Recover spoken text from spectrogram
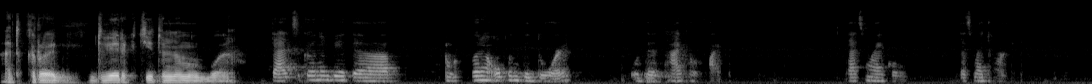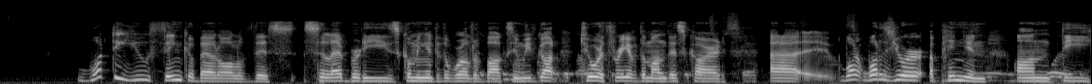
Откроет дверь к титульному бою. That's gonna be the. I'm gonna open the door for the title fight. That's my goal. That's my target. What do you think about all of this? Celebrities coming into the world of boxing. We've got two or three of them on this card. Uh, what what is your opinion on the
